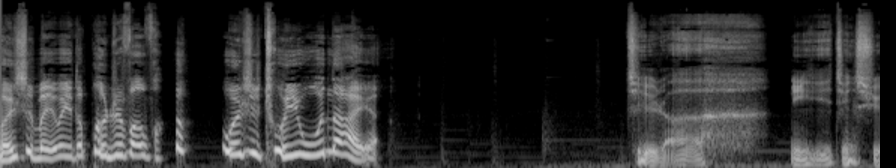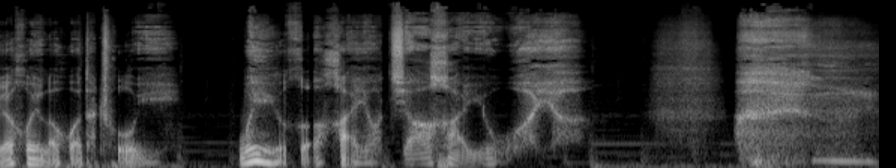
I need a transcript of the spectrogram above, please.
全是美味的烹制方法？我是出于无奈呀。”既然。你已经学会了我的厨艺，为何还要加害于我呀？唉，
